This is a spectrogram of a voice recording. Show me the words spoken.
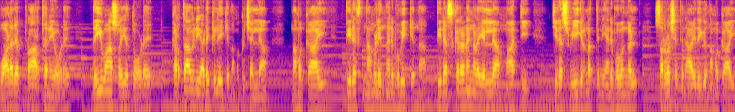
വളരെ പ്രാർത്ഥനയോടെ ദൈവാശ്രയത്തോടെ കർത്താവിന്റെ അടുക്കിലേക്ക് നമുക്ക് ചെല്ലാം. നമുക്കായി തിരസ് നമ്മൾ ഇന്ന് അനുഭവിക്കുന്ന തിരസ്കരണങ്ങളെയെല്ലാം മാറ്റി ചില സ്വീകരണത്തിന്റെ അനുഭവങ്ങൾ സർവശക്തനായ ദൈവം നമുക്കായി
